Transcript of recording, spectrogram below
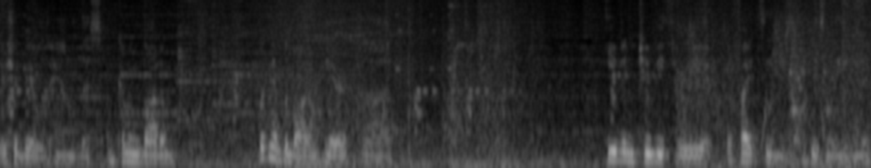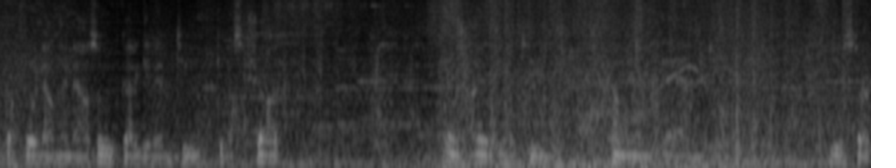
They should be able to handle this. I'm coming bottom. Looking at the bottom here, uh, even 2v3, the fight seems decently even. They've got four down there now, so we've got to get in to give us a shot. And I am able to come in and just start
